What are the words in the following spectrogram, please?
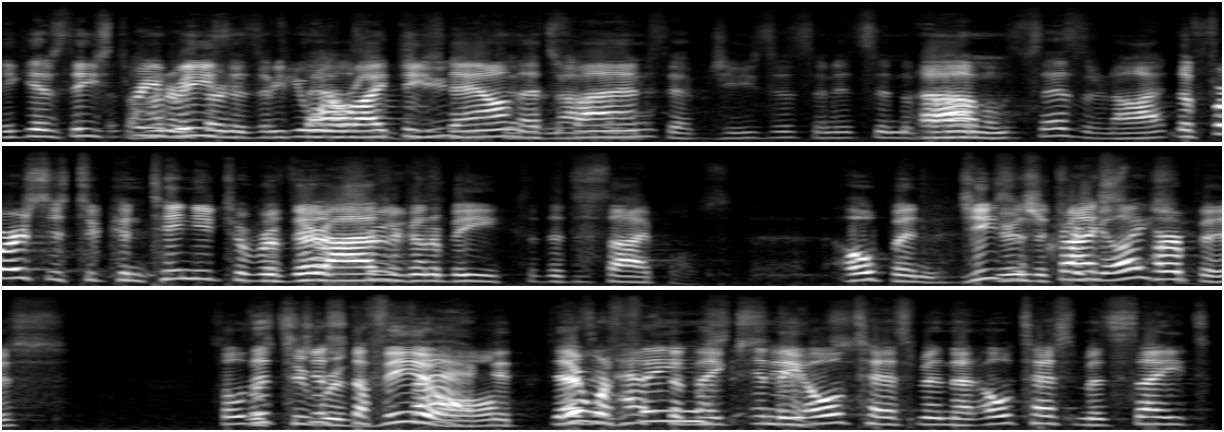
And he gives these three reasons. If you want to write these Jews down, that's fine. Except Jesus, and it's in the um, Bible. Um, it says it or not. The first is to continue to reveal. Their eyes are going to be to the disciples. Open. Jesus Christ's purpose so this to just reveal a fact. It there were things in the Old Testament that Old Testament saints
